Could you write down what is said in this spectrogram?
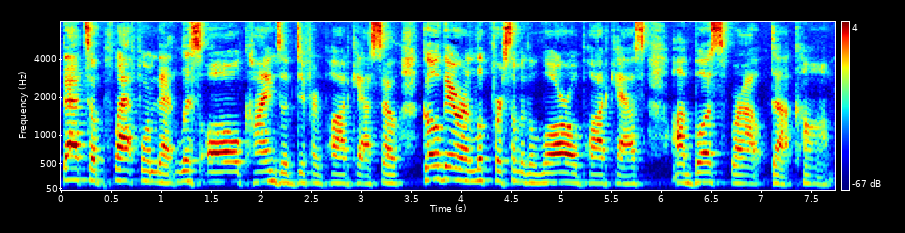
That's a platform that lists all kinds of different podcasts. So go there and look for some of the Laurel podcasts on buzzsprout.com.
